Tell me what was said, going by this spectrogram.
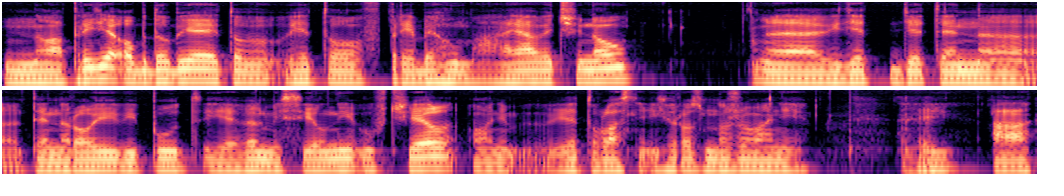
No a príde obdobie, je to, je to v priebehu mája väčšinou, kde, kde ten, ten rojivý pút je veľmi silný u včiel. Je to vlastne ich rozmnožovanie. Mhm. Hej. A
